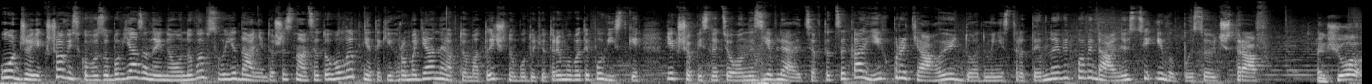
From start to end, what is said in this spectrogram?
Отже, якщо військовозобов'язаний не оновив свої дані до 16 липня, такі громадяни автоматично будуть отримувати повістки. Якщо після цього не з'являються в ТЦК, їх притягують до адміністративної відповідальності і виписують штраф. Якщо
